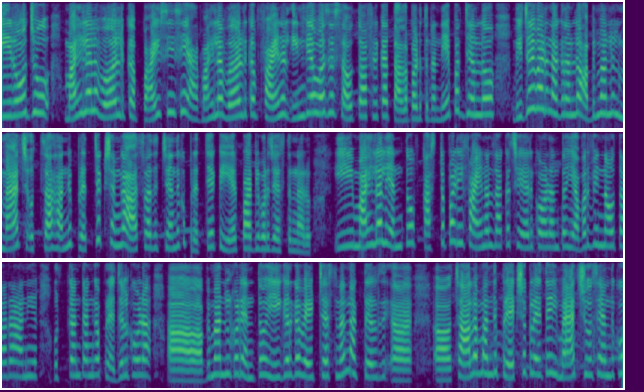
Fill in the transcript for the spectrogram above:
ఈరోజు మహిళల వరల్డ్ కప్ ఐసీసీ మహిళా world cup final India versus South Africa తలపడుతున్న నేపథ్యంలో విజయవాడ నగరంలో అభిమానులు మ్యాచ్ ఉత్సాహాన్ని ప్రత్యక్షంగా ఆస్వాదించేందుకు ప్రత్యేక ఏర్పాట్లు కూడా చేస్తున్నారు. ఈ మహిళలు ఎంతో కష్టపడి ఫైనల్ దాకా చేరుకోవడంతో ఎవరు విన్ అవుతారా అని ఉత్కంఠంగా ప్రజలు కూడా అభిమానులు కూడా ఎంతో ఈగర్గా వెయిట్ చేస్తున్నారు. నాకు తెలిసి చాలామంది ప్రేక్షకులు అయితే ఈ మ్యాచ్ చూసేందుకు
